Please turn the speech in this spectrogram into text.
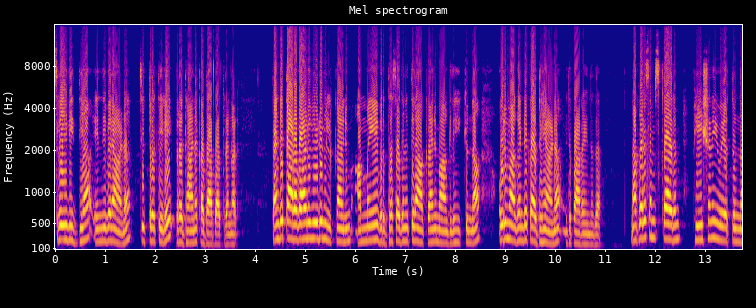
ശ്രീവിദ്യ എന്നിവരാണ് ചിത്രത്തിലെ പ്രധാന കഥാപാത്രങ്ങൾ. തന്റെ തറവാട് വീട് വിൽക്കാനും അമ്മയെ വൃദ്ധസദനത്തിലാക്കാനും ആഗ്രഹിക്കുന്ന ഒരു മകന്റെ കഥയാണ് ഇത് പറയുന്നത്. നഗര സംസ്കാരം ഭീഷണി ഉയർത്തുന്ന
